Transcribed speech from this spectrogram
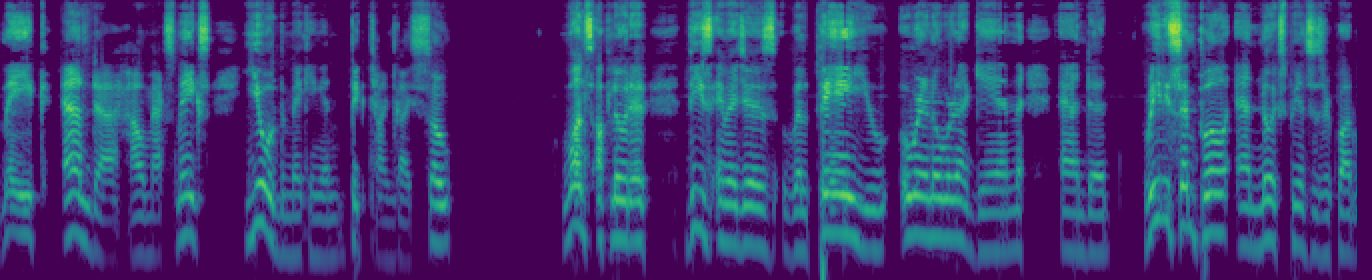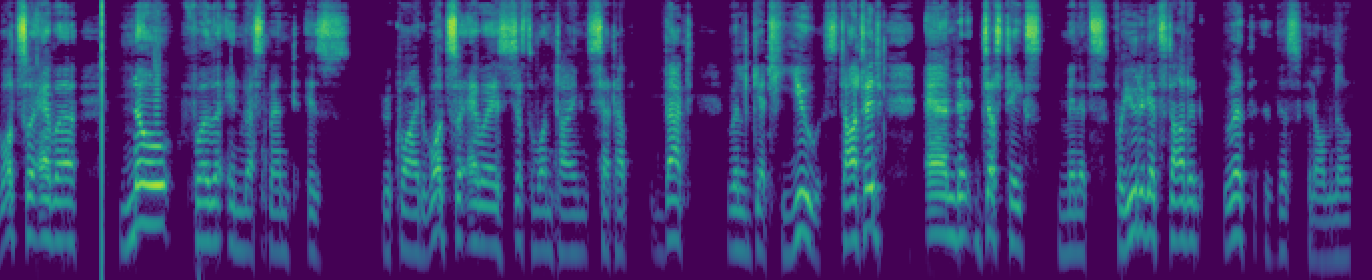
make and uh, how Max makes, you will be making in big time, guys. So once uploaded, these images will pay you over and over again and uh, really simple and no experience is required whatsoever. No further investment is required whatsoever. It's just a one-time setup that will get you started. And it just takes minutes for you to get started with this phenomenal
